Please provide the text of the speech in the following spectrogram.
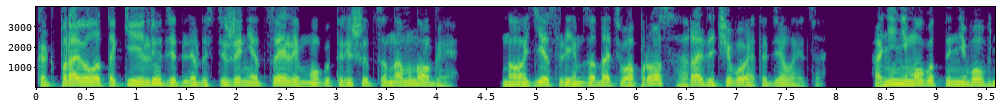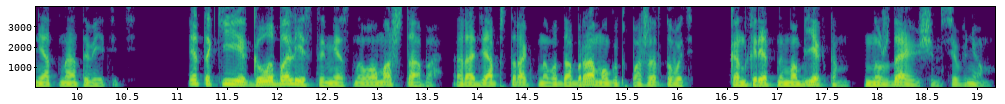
Как правило, такие люди для достижения цели могут решиться на многое. Но если им задать вопрос, ради чего это делается, они не могут на него внятно ответить. Этакие глобалисты местного масштаба ради абстрактного добра могут пожертвовать конкретным объектом, нуждающимся в нем.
